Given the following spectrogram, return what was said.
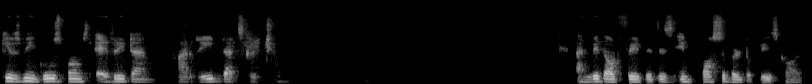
gives me goosebumps every time I read that scripture. And without faith, it is impossible to please God.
